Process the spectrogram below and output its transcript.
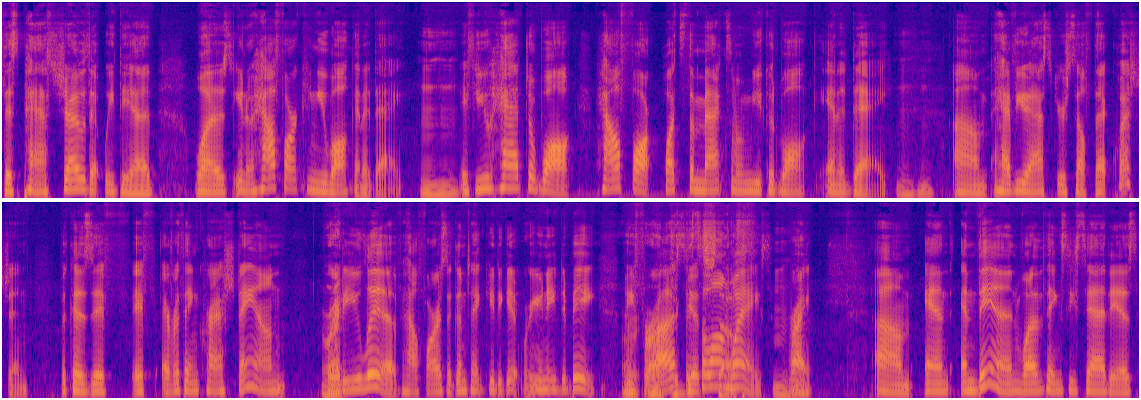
this past show that we did was, you know, how far can you walk in a day? Mm-hmm. If you had to walk, how far? What's the maximum you could walk in a day? Mm-hmm. Um, have you asked yourself that question? Because if if everything crashed down, where do you live? How far is it going to take you to get where you need to be? I mean, Or- for or us, it's a long stuff. ways, Mhm. right? Um, and and then one of the things he said is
